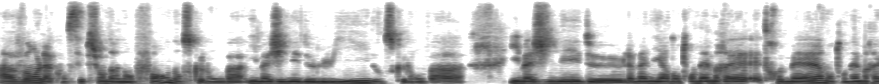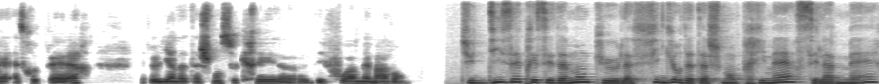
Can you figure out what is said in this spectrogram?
avant la conception d'un enfant, dans ce que l'on va imaginer de lui, dans ce que l'on va imaginer de la manière dont on aimerait être mère, dont on aimerait être père le lien d'attachement se crée euh, des fois même avant. Tu disais précédemment que la figure d'attachement primaire, c'est la mère,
